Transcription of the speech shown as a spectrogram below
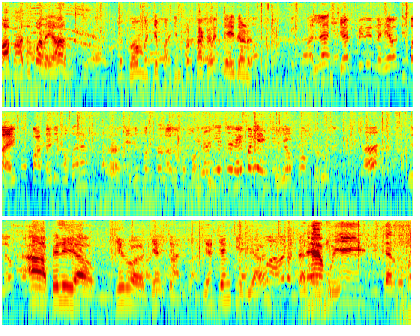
બાપ હાથ ઉપાડે સારું એટલે ગમ વચ્ચે ભાજીને પડતા કરે બે જણ. અલ્યા ચેન પેલી નહીં આવતી બાઈક પાતળી ખબર એની મસ્ત લાગે પણ મળતી પેલો ફોર્મ કરવું પેલો હા પેલી ગેર ગેર ચેંકી રી આવે ને. આ હું એ એ જ વિચારતો હતો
